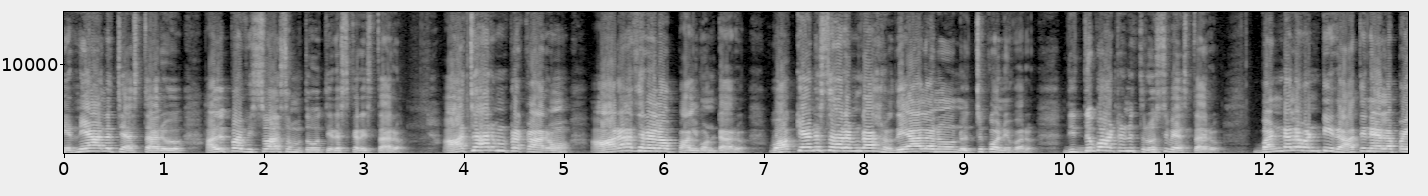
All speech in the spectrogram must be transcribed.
నిర్ణయాలు చేస్తారు అల్ప విశ్వాసంతో తిరస్కరిస్తారు ఆచారం ప్రకారం ఆరాధనలో పాల్గొంటారు వాక్యానుసారంగా హృదయాలను నొచ్చుకోనివ్వరు దిద్దుబాటును త్రోసివేస్తారు బండల వంటి రాతి నేలపై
